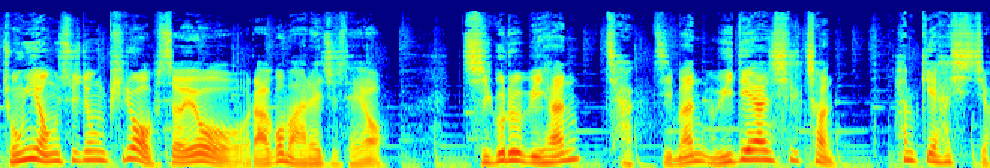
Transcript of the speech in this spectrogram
종이 영수증 필요 없어요 라고 말해주세요. 지구를 위한 작지만 위대한 실천 함께 하시죠.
